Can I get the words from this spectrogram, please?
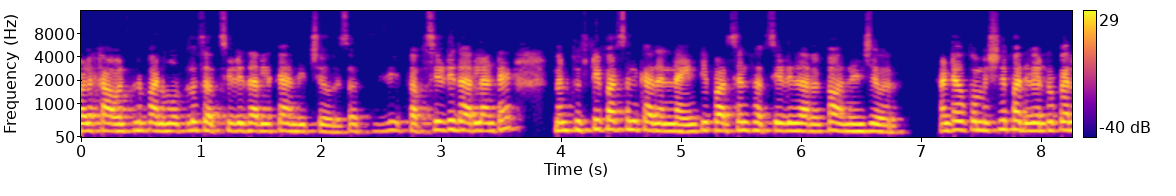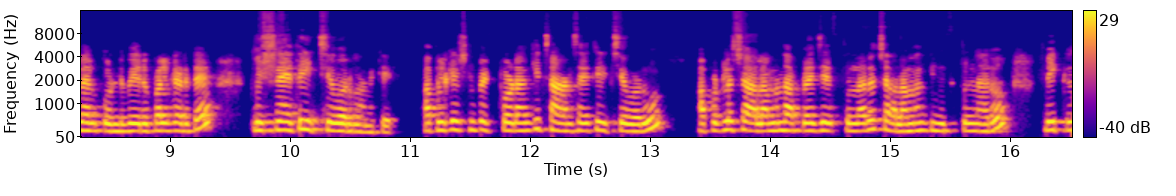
వాళ్ళకి కావాల్సిన పనిముట్లు సబ్సిడీ ధరలకి అందించేవారు. సబ్సిడీ సబ్సిడీ ధరలు అంటే మనకి ఫిఫ్టీ పర్సెంట్ కాదండి నైన్టీ పర్సెంట్ సబ్సిడీ ధరలతో అందించేవారు. అంటే ఒక మిషన్ పదివేల రూపాయలు అనుకోండి వెయ్యి రూపాయలు కడితే మిషన్ అయితే ఇచ్చేవారు మనకి. అప్లికేషన్ పెట్టుకోవడానికి ఛాన్స్ అయితే ఇచ్చేవారు. అప్పట్లో చాలా మంది అప్లై చేసుకున్నారు చాలా మంది తీసుకున్నారు. మీకు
